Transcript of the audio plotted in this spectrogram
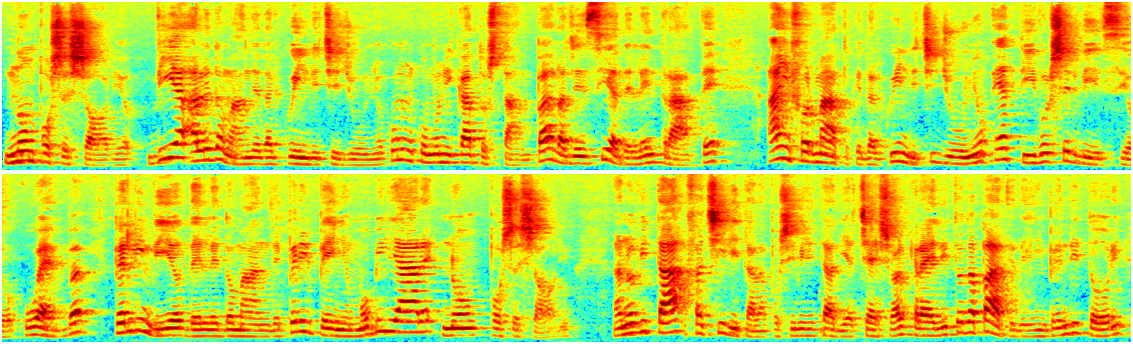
non possessorio, via alle domande dal 15 giugno. Con un comunicato stampa l'Agenzia delle Entrate ha informato che dal 15 giugno è attivo il servizio web per l'invio delle domande per il pegno immobiliare non possessorio. La novità facilita la possibilità di accesso al credito da parte degli imprenditori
